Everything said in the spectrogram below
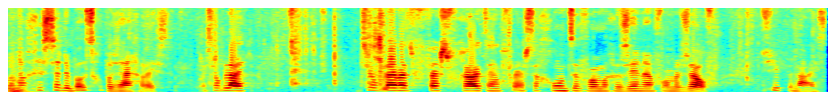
Omdat gisteren de boodschappen zijn geweest. Ik ben zo blij. Ik ben zo blij met vers fruit en verse groenten voor mijn gezin en voor mezelf. Super nice.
